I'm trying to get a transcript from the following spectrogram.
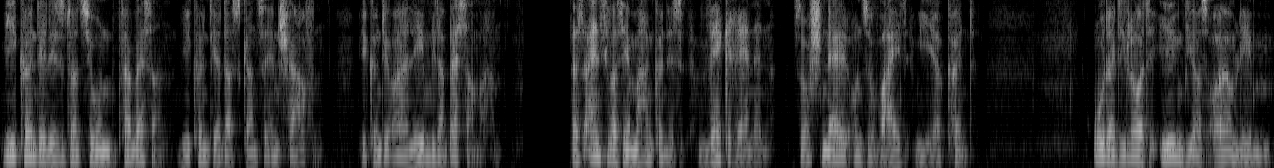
Wie könnt ihr die Situation verbessern? Wie könnt ihr das Ganze entschärfen? Wie könnt ihr euer Leben wieder besser machen? Das Einzige, was ihr machen könnt, ist wegrennen. So schnell und so weit, wie ihr könnt. Oder die Leute irgendwie aus eurem Leben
